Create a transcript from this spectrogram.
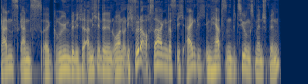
ganz, ganz äh, grün bin ich da nicht hinter den Ohren. Und ich würde auch sagen, dass ich eigentlich im Herzen Beziehungsmensch bin.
